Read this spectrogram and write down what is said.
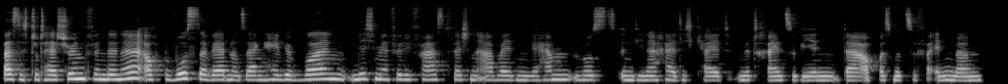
was ich total schön finde, ne, auch bewusster werden und sagen, hey, wir wollen nicht mehr für die Fast Fashion arbeiten, wir haben Lust, in die Nachhaltigkeit mit reinzugehen, da auch was mit zu verändern.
